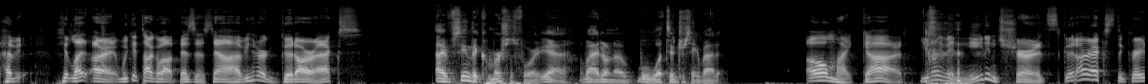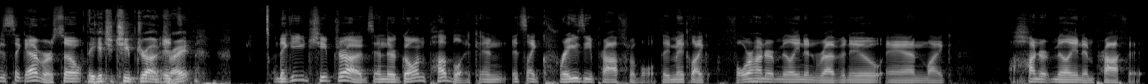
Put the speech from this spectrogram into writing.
Have you? Let, all right, we could talk about business now. Have you heard of GoodRx? i've seen the commercials for it yeah but i don't know what's interesting about it Oh my God! You don't even need insurance. GoodRx, is the greatest thing ever. So they get you cheap drugs right they get you cheap drugs, and they're going public, and it's like crazy profitable. They make like 400 million in revenue and like 100 million in profit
